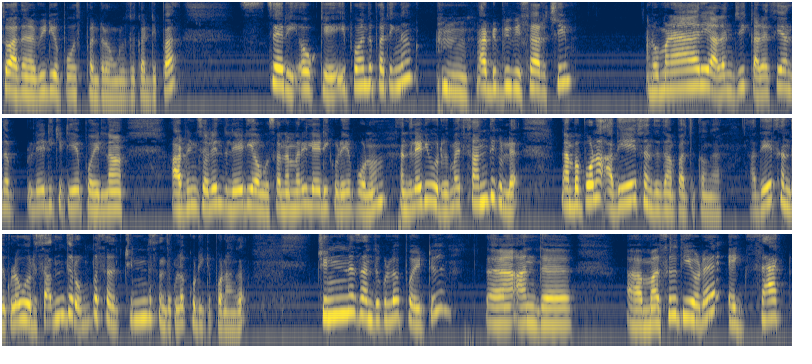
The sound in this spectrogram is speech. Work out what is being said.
ஸோ அதை நான் வீடியோ போஸ்ட் பண்ணுறேன் உங்களுக்கு கண்டிப்பாக சரி ஓகே இப்போ வந்து பார்த்திங்கன்னா அப்படி இப்படி விசாரித்து ரொம்ப நேரம் அலைஞ்சி கடைசி அந்த லேடிக்கிட்டேயே போயிடலாம். அப்படின்னு சொல்லி இந்த லேடி அவங்க சொன்ன மாதிரி லேடி கூடயே போகணும். அந்த லேடி ஒரு மாதிரி சந்துக்குள்ளே நம்ம போனால் அதே சந்து தான் பார்த்துக்கோங்க. அதே சந்துக்குள்ளே ஒரு சந்து ரொம்ப ச சின்ன சந்துக்குள்ளே கூட்டிகிட்டு போனாங்க. சின்ன சந்துக்குள்ளே போயிட்டு அந்த மசூதியோட எக்ஸாக்ட்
